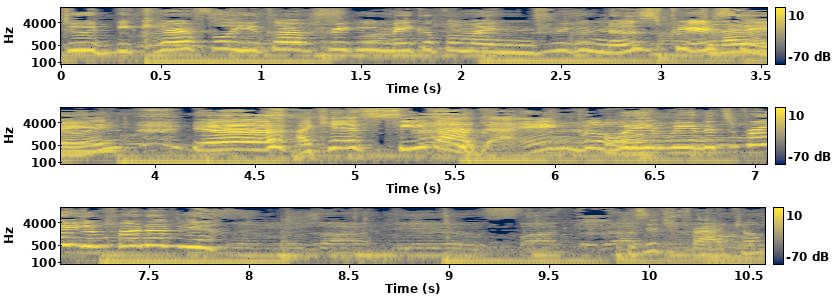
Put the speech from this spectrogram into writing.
Dude, be careful. You got freaking makeup on my freaking nose piercing. I really? Yeah. I can't see that, that angle. What do you mean? It's right in front of you. Is it fragile?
